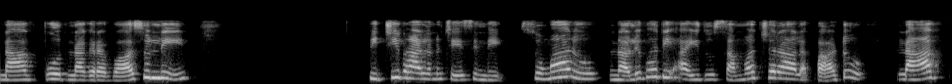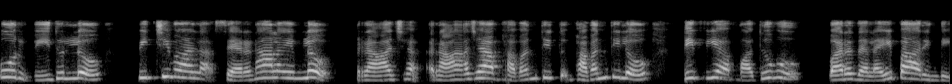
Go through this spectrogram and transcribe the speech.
నాగ్పూర్ నగర వాసుల్ని పిచ్చి వాళ్ళను చేసింది. సుమారు నలుబది ఐదు సంవత్సరాల పాటు నాగ్పూర్ వీధుల్లో పిచ్చివాళ్ళ శరణాలయంలో రాజ రాజా భవంతి భవంతిలో దివ్య మధువు వరదలై పారింది.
